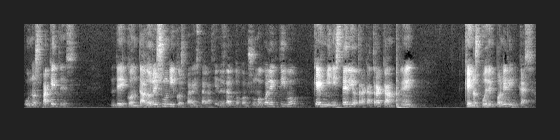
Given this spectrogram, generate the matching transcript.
unos paquetes de contadores únicos para instalaciones de autoconsumo colectivo que el ministerio traca traca, ¿eh? que nos pueden poner en casa.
